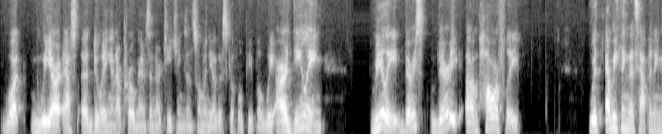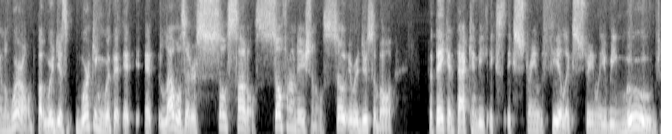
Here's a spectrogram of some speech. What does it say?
what we are uh, doing in our programs and our teachings and so many other skillful people, we are dealing really very very um, powerfully with everything that's happening in the world, but we're just working with it at, at levels that are so subtle, so foundational, so irreducible that they can, in fact can be ex- extreme feel extremely removed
